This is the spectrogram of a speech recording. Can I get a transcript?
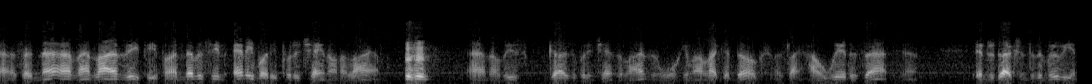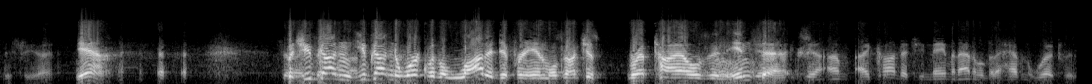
And I said, "No, man, lions eat people. I've never seen anybody put a chain on a lion." hmm And all these guys are putting chains on lions and walking around like they're dogs. And it's like, how weird is that? You know? Introduction to the movie industry, right? Yeah. So But you've gotten you've gotten to work with a lot of different animals, not just reptiles and oh, insects. Yeah, um, I can't actually name an animal that I haven't worked with.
